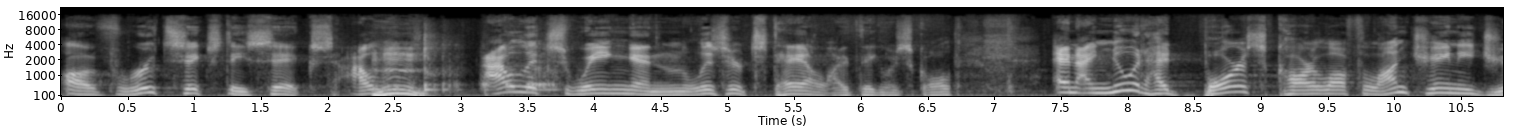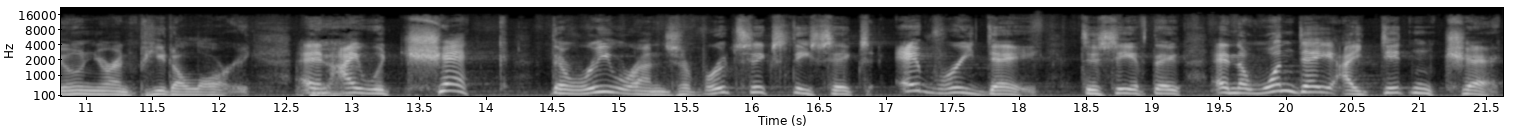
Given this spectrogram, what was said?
of Route 66, Owlet's, hmm. Owlet's Wing and Lizard's Tail, I think it was called. And I knew it had Boris Karloff, Lon Chaney Jr., and Peter Lorre. And I would check the reruns of Route 66 every day to see if they. And the one day I didn't check,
